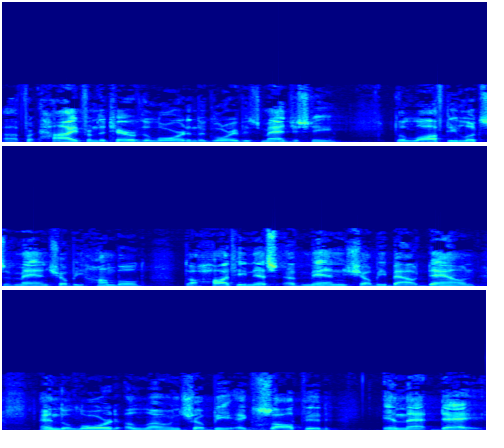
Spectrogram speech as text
Uh, for, hide from the terror of the Lord and the glory of his majesty. The lofty looks of man shall be humbled, the haughtiness of men shall be bowed down, and the Lord alone shall be exalted in that day.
